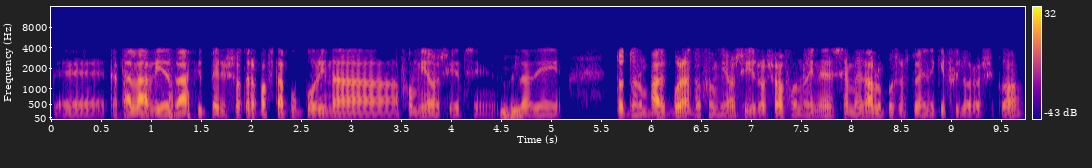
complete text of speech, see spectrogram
ε, καταλάβει εδάφη περισσότερα από αυτά που μπορεί να αφομοιώσει. Δηλαδή, το Ντονμπάς μπορεί να το αφομοιώσει, η ρωσόφωνο είναι σε μεγάλο ποσοστό είναι και φιλορωσικό.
